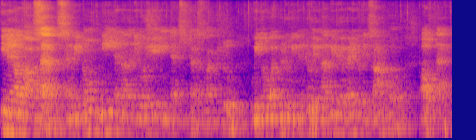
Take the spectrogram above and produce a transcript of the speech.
in and of ourselves, and we don't need another negotiating text to tell us what to do. We know what to do, we can do it. And I'll give you a very good example of that.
